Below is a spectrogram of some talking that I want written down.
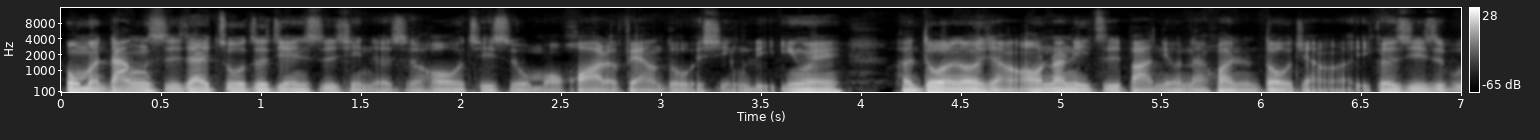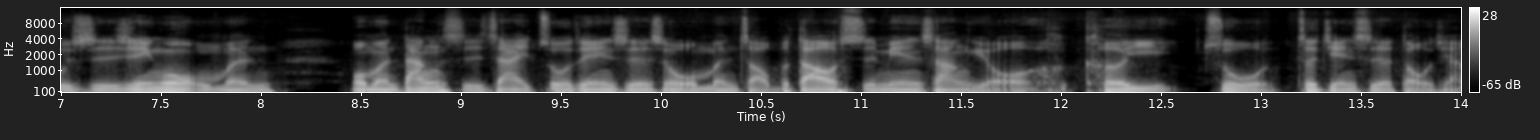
我们当时在做这件事情的时候，其实我们花了非常多的心力，因为很多人都想，哦，那你只是把牛奶换成豆浆而已。可是其实不是，是因为我们我们当时在做这件事的时候，我们找不到市面上有可以做这件事的豆浆，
